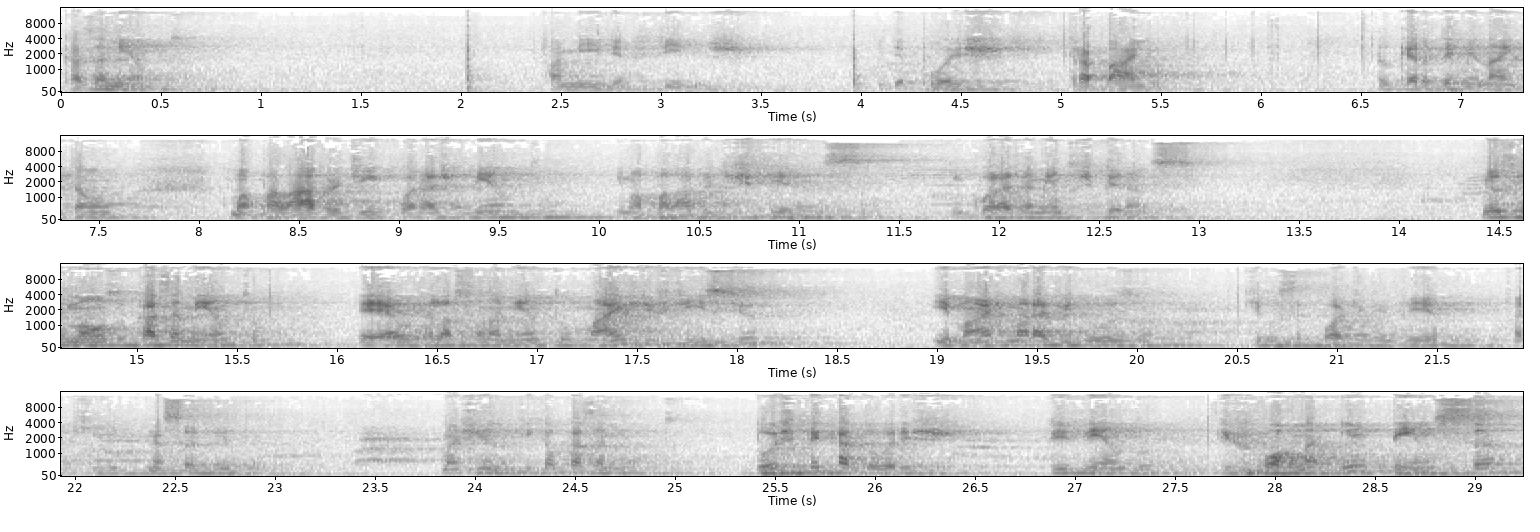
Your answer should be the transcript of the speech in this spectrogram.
Casamento, família, filhos. E depois trabalho. Eu quero terminar então com uma palavra de encorajamento e uma palavra de esperança encorajamento e esperança. Meus irmãos, o casamento é o relacionamento mais difícil e mais maravilhoso que você pode viver aqui nessa vida. Imagina, o que é o casamento? Dois pecadores vivendo de forma intensa,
